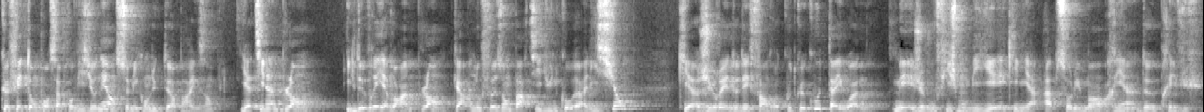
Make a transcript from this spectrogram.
Que fait-on pour s'approvisionner en semi-conducteurs, par exemple? Y a-t-il un plan? Il devrait y avoir un plan, car nous faisons partie d'une coalition qui a juré de défendre coûte que coûte Taïwan. Mais je vous fiche mon billet qu'il n'y a absolument rien de prévu.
